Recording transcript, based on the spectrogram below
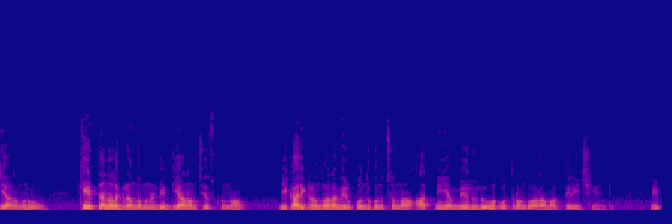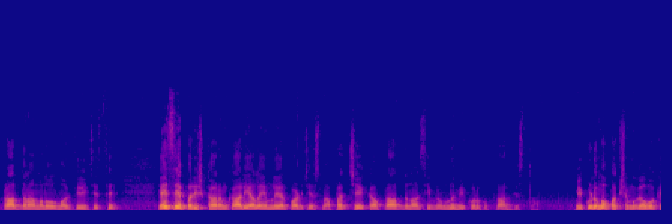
ధ్యానమును కీర్తనల గ్రంథము నుండి ధ్యానం చేసుకున్నాం. ఈ కార్యక్రమం ద్వారా మీరు పొందుకునిచున్న ఆత్మీయ మేలులు ఒక ఉత్తరం ద్వారా మాకు తెలియచేయండి. మీ ప్రార్థనా మనవులు మాకు తెలియచేస్తే ఏసే పరిష్కారం కార్యాలయంలో ఏర్పాటు చేసిన ప్రత్యేక ప్రార్థనా శిబిరంలో మీ కొరకు ప్రార్థిస్తాం. మీ కుటుంబ పక్షముగా ఒక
